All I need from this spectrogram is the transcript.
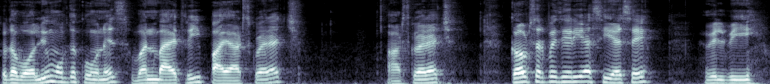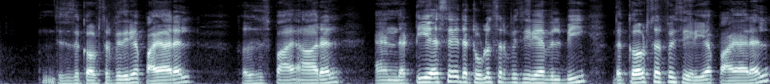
So the volume of the cone is 1 by 3 pi r square h r square h. Curved surface area CSA will be, this is the curved surface area pi RL. So this is pi RL and the TSA, the total surface area will be the curved surface area pi RL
